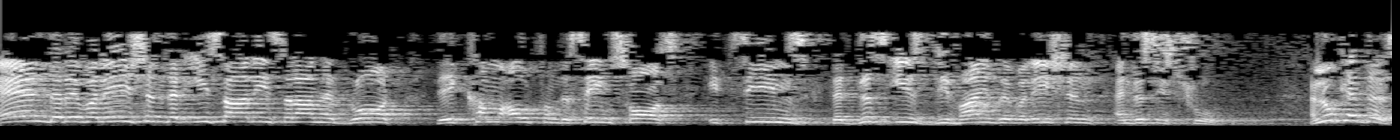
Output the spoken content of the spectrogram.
and the revelation that Isa alayhi salam had brought, they come out from the same source. It seems that this is divine revelation, and this is true. And look at this.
